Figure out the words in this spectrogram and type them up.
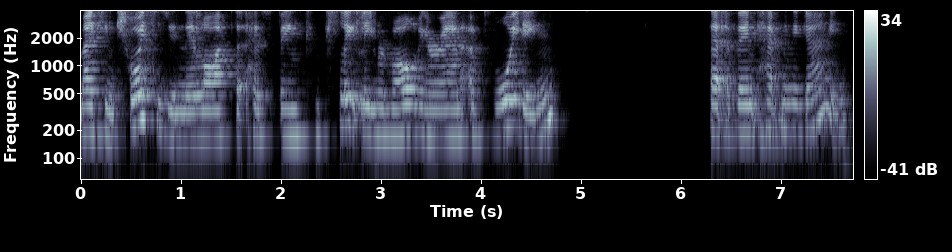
making choices in their life that has been completely revolving around avoiding that event happening again.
